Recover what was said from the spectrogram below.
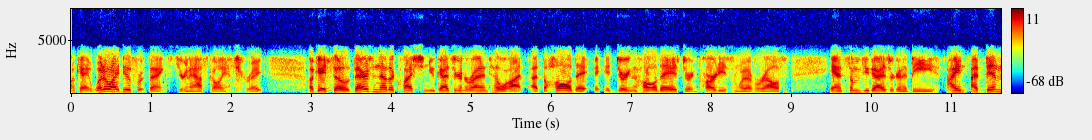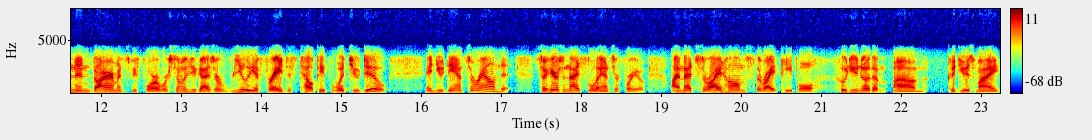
Okay, what do I do for thanks? You're going to ask, I'll answer, right? Okay, so there's another question you guys are going to run into a lot at the holiday eh, during the holidays, during parties and whatever else. And some of you guys are going to be I I've been in environments before where some of you guys are really afraid to tell people what you do and you dance around it. So here's a nice little answer for you. I match the right homes, the right people. Who do you know that um could use my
